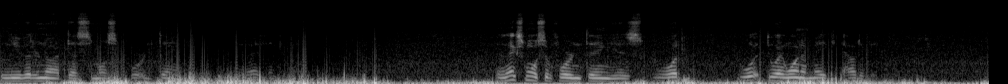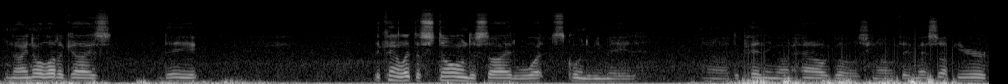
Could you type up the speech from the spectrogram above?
Believe it or not that's the most important thing that I think about. The next most important thing is what what do I want to make out of it? Now I know a lot of guys they they kind of let the stone decide what's going to be made, uh, depending on how it goes. You know, if they mess up here,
